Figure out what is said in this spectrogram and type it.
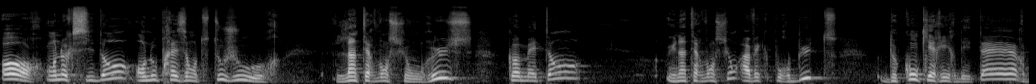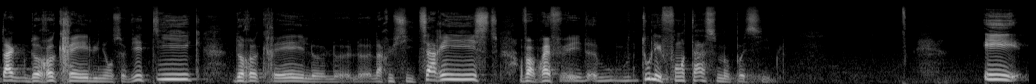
Or, en Occident, on nous présente toujours l'intervention russe comme étant une intervention avec pour but de conquérir des terres, de recréer l'Union soviétique, de recréer la Russie tsariste, enfin bref, tous les fantasmes possibles. Et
